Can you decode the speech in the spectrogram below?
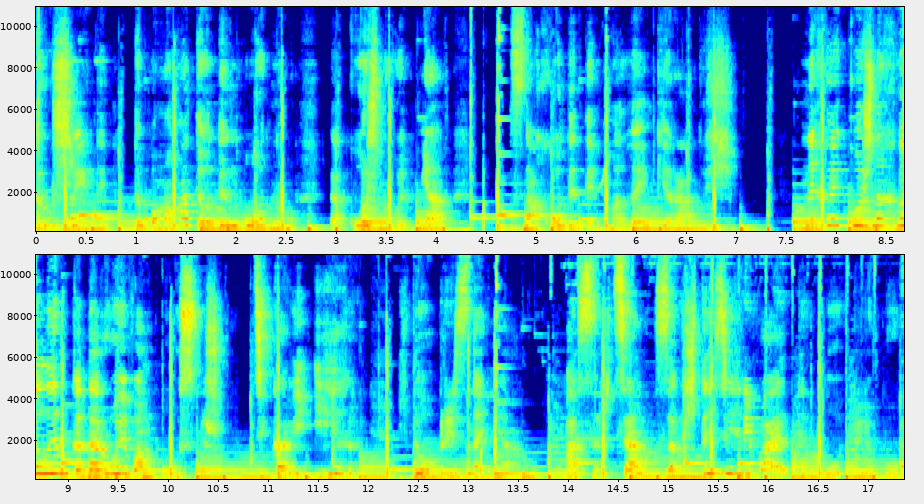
дружити, допомагати один одному та кожного дня знаходити маленькі радощі. Нехай кожна хвилинка дарує вам усмішку, цікаві ігри і добрі знання, а серця завжди зігріває тепло і любов.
